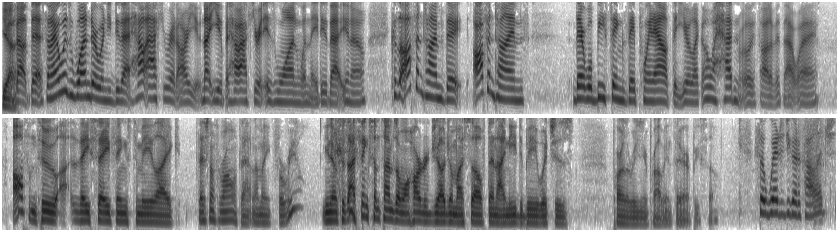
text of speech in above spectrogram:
Yes. about this? And I always wonder when you do that, how accurate are you? Not you, but how accurate is one when they do that? You know, because oftentimes they, oftentimes there will be things they point out that you're like, oh, I hadn't really thought of it that way. often too uh, they say things to me like there's nothing wrong with that and i'm like for real you know because i think sometimes i'm a harder judge on myself than i need to be which is part of the reason you're probably in therapy so So where did you go to college?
